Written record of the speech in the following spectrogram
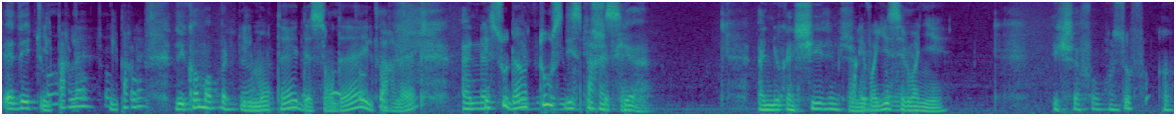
Ils parlaient, ils parlaient. Ils montaient, descendaient, ils parlaient. Et soudain, tous disparaissaient. On les voyait s'éloigner. Sauf un.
